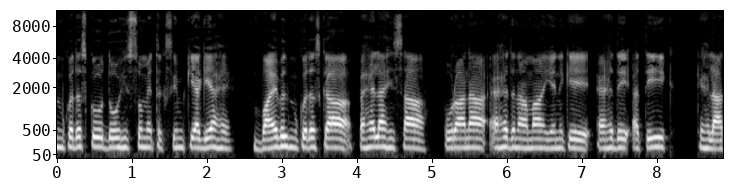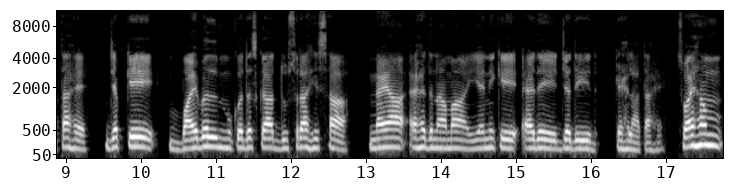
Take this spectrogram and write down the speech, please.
مقدس کو دو حصوں میں تقسیم کیا گیا ہے۔ بائبل مقدس کا پہلا حصہ پرانا عہد نامہ یعنی کہ عہد عتیق کہلاتا ہے، جبکہ بائبل مقدس کا دوسرا حصہ نیا عہد نامہ یعنی کہ عہد جدید کہلاتا ہے۔ سوائے ہم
